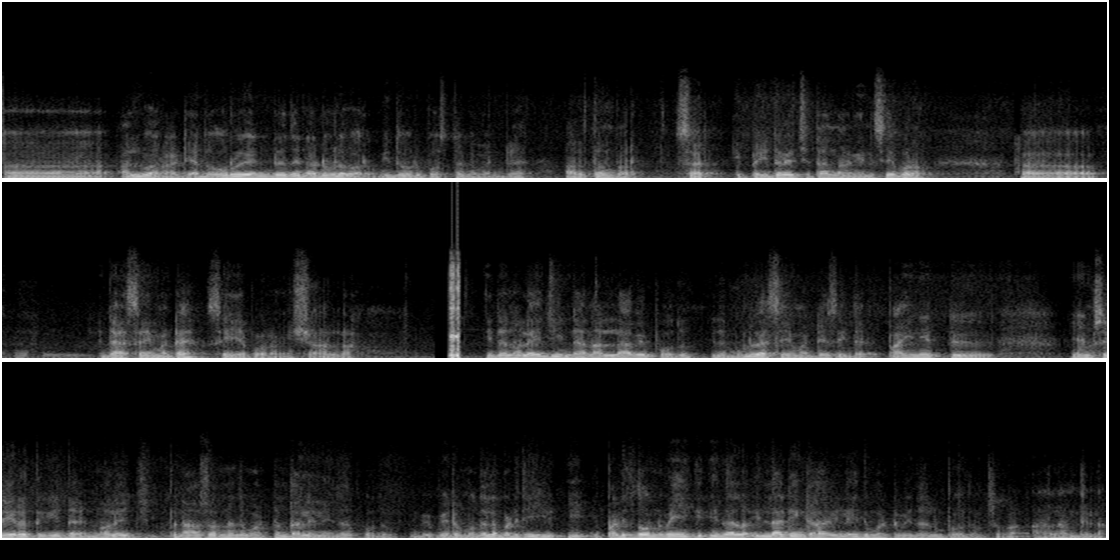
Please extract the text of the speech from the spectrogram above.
ஆஹ், அல் வராட்டி அது ஒரு என்றது நடுவில் வரும். இது ஒரு புஸ்தகம் என்ற அர்த்தம் வரும். சார் இப்போ இதை வச்சு தான் நாங்கள் என்ன செய்ய போகிறோம் இந்த அசைன்மெண்ட்டை செய்ய போகிறோம் இன்ஷா அல்லாஹ் இதை இருந்தால் நல்லாவே போதும். இதை முழு அசைன்மெண்ட்டே செய்த பதினெட்டு எம் செய்கிறதுக்கு இதை நாலேஜ் இப்போ நான் சொன்னது மட்டும் தலையில் இருந்தால் போதும். வேறு முதல்ல படித்து படித்தது ஒன்றுமே இதெல்லாம் இல்லாட்டியும் காலையில் இது மட்டும் இருந்தாலும் போதும். சுபா அலமதுல்லா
